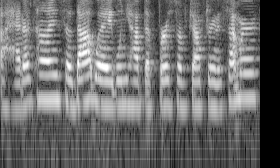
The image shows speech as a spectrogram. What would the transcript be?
ahead of time. So that way, when you have the first rough draft during the summer,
